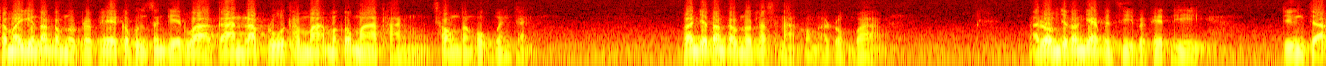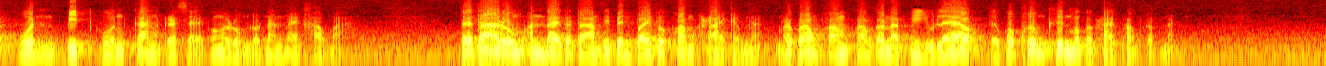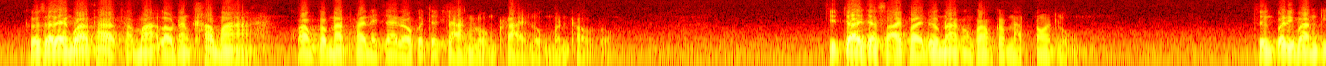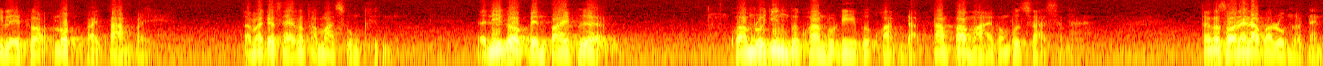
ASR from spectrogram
ทำไมยังต้องกำหนดประเภทก็พึงสังเกตว่าการรับรู้ธรรมะมันก็มาทางช่องทั้งหกเหมือนกันเพราะจะต้องกำหนดลักษณะของอารมณ์ว่า อารมณ์จะต้องแยกเป็นสี่ประเภทนี้ จึงจะควรปิดควรกั้นกระแสของอารมณ์เหล่านั้นไม่เข้ามา แต่ถ้าอารมณ์อันใดก็ตามที่เป็นไปเพื่อความคลายกำหนัดหมายความความความกำหนัดมีอยู่แล้ว แต่ก็เพิ่มขึ้นมันก็คลายความกำหนัดก็แสดงว่าถ้าธรรมะเหล่านั้นเข้ามา ความกำหนัดภายในใจเราก็จะจางลงคลายลงบรรเทาลง จิตใจจะสายไปเดิมหน้าของความกำหนัดน้อยลง ซึ่งปริมาณกิเลสก็ลดไปตามไปทำให้กระแสของธรรมะสูงขึ้น อันนี้ก็เป็นไปเพื่อ ความรู้ยิ่งเพื่อความรู้ดีเพื่อความดับ ตามเป้าหมายของพุทธศาสนาท่านก็สอนให้รับอารมณ์เหล่านั้น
